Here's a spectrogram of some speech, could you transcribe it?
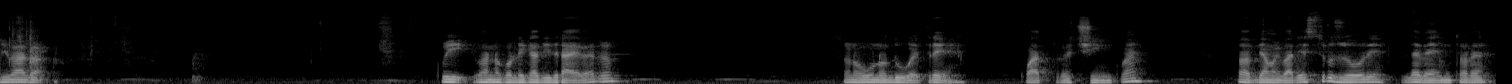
arrivata. Qui vanno collegati i driver. Sono 1 2 3 4 e 5 poi abbiamo i vari estrusori le ventole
